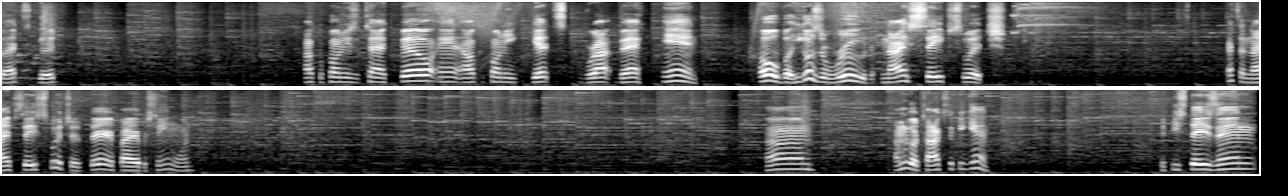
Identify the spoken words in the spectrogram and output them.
so that's good. Al Capone's attack fell, and Al Capone gets brought back in. Oh, but he goes to Rude. Nice safe switch. That's a nice safe switch right there if I ever seen one. Um, I'm gonna go Toxic again. If he stays in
